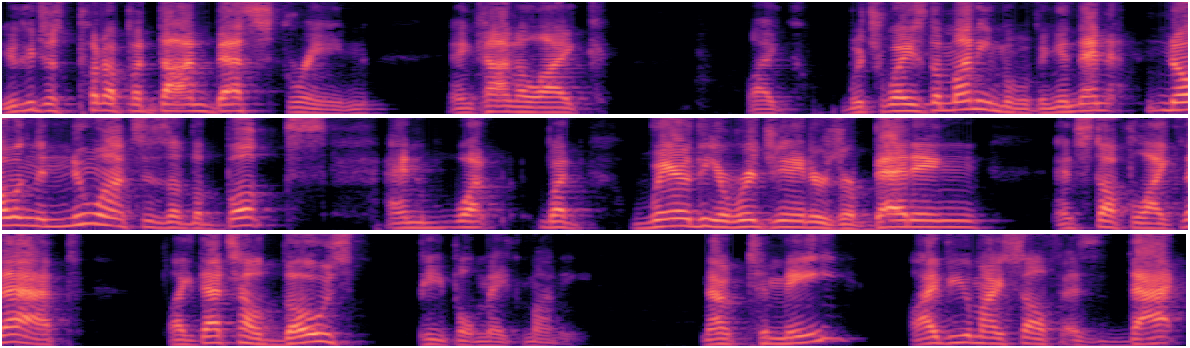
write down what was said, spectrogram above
You could just put up a Don Best screen and kind of like, like which way is the money moving, and then knowing the nuances of the books and what what where the originators are betting and stuff like that. Like that's how those people make money. Now, to me, I view myself as that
